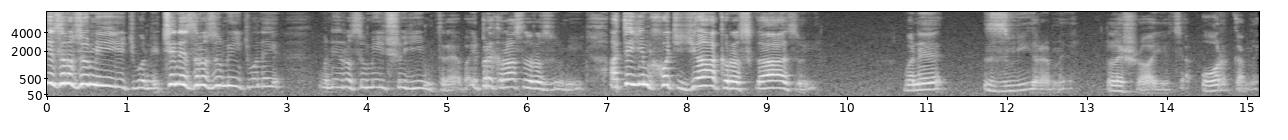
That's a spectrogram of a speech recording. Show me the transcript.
І зрозуміють вони, чи не зрозуміють вони, вони розуміють, що їм треба. І прекрасно розуміють. А ти їм хоч як розказуй. Вони звірами лишаються орками.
